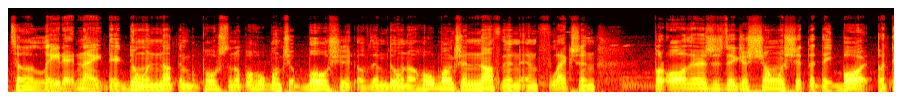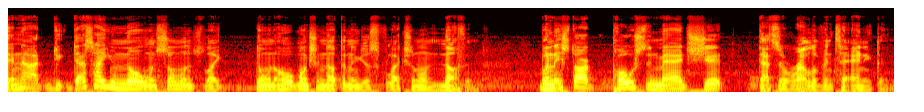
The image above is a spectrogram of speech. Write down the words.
till late at night, they're doing nothing but posting up a whole bunch of bullshit of them doing a whole bunch of nothing and flexing. But all there is is they're just showing shit that they bought, but they're not. That's how you know when someone's like doing a whole bunch of nothing and just flexing on nothing. When they start posting mad shit that's irrelevant to anything,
